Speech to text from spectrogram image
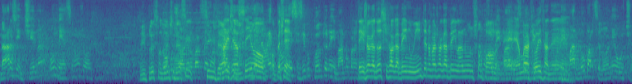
Na Argentina, o Messi não joga. É impressionante, Como né? Se, inverte, Mas é né? assim, Ele ô, não é PC. decisivo quanto o Neymar no Brasil. Tem jogadores que jogam bem no Inter e não vai jogar bem lá no São Não, Paulo. Neymar, é, é que uma eu digo, coisa, O né? Neymar no Barcelona é útil.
